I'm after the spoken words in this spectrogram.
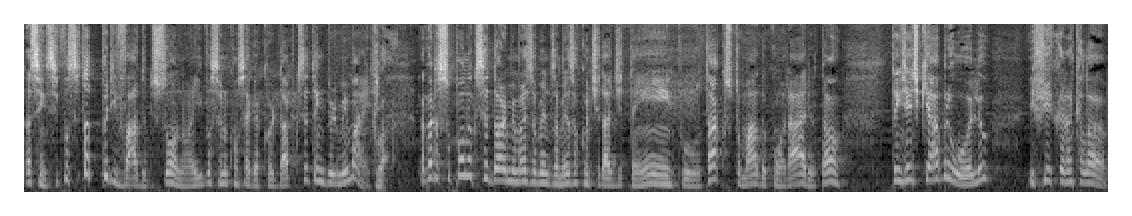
assim, se você tá privado de sono, aí você não consegue acordar porque você tem que dormir mais. Claro. Agora, supondo que você dorme mais ou menos a mesma quantidade de tempo, tá acostumado com o horário e tal, tem gente que abre o olho e fica naquela.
